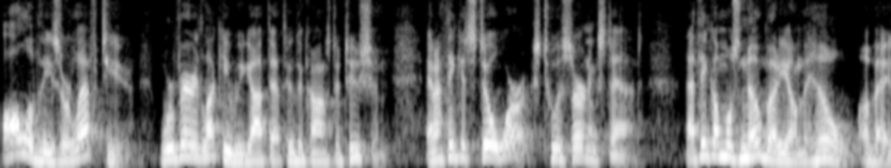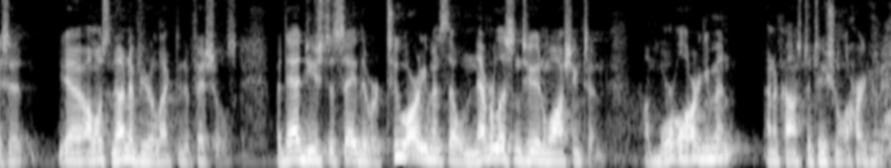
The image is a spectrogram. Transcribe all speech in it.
all of these are left to you. We're very lucky we got that through the Constitution. And I think it still works to a certain extent. I think almost nobody on the Hill obeys it. You know, almost none of your elected officials. But Dad used to say there were two arguments that will never listen to you in Washington a moral argument and a constitutional argument.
